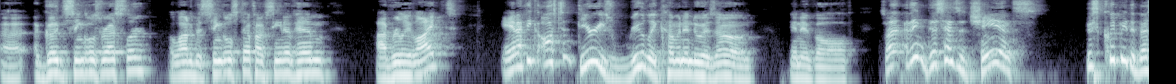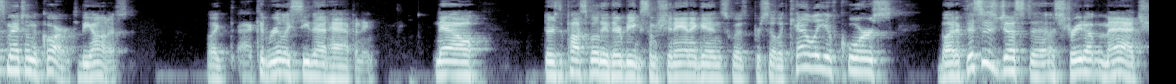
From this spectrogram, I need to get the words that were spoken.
uh, a good singles wrestler. A lot of the singles stuff I've seen of him, I've really liked, and I think Austin Theory's really coming into his own and Evolve. So I, I think this has a chance. This could be the best match on the card, to be honest. Like I could really see that happening. Now, there's the possibility of there being some shenanigans with Priscilla Kelly, of course. But if this is just a, a straight up match,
